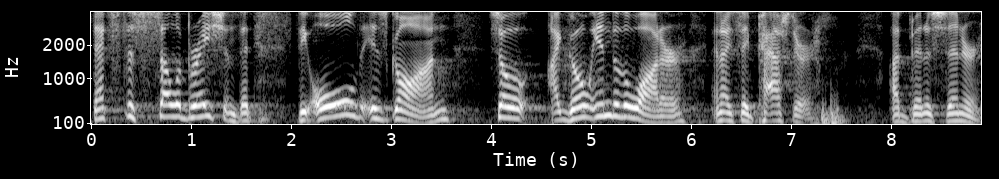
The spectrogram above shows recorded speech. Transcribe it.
That's the celebration that the old is gone. So I go into the water and I say, Pastor, I've been a sinner.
